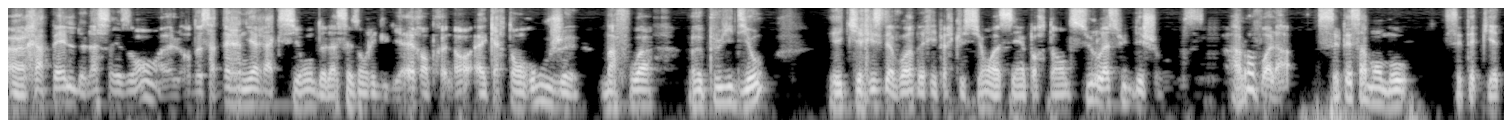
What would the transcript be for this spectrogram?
un rappel de la saison euh, lors de sa dernière action de la saison régulière en prenant un carton rouge, ma foi, un peu idiot et qui risque d'avoir des répercussions assez importantes sur la suite des choses. Alors voilà, c'était ça mon mot, c'était Piette.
